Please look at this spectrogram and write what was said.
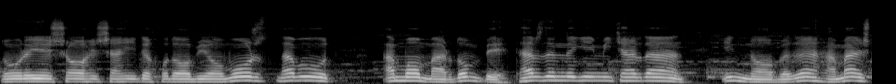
دوره شاه شهید خدا بیامرز نبود. اما مردم بهتر زندگی می‌کردند. این نابغه همش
